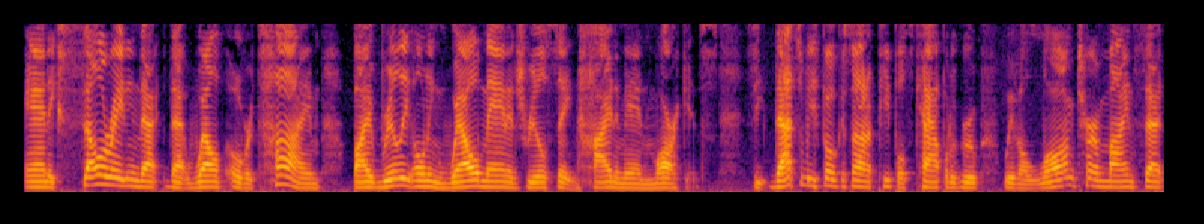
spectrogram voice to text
and accelerating that, that wealth over time by really owning well managed real estate in high demand markets. See, that's what we focus on at People's Capital Group. We have a long term mindset.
